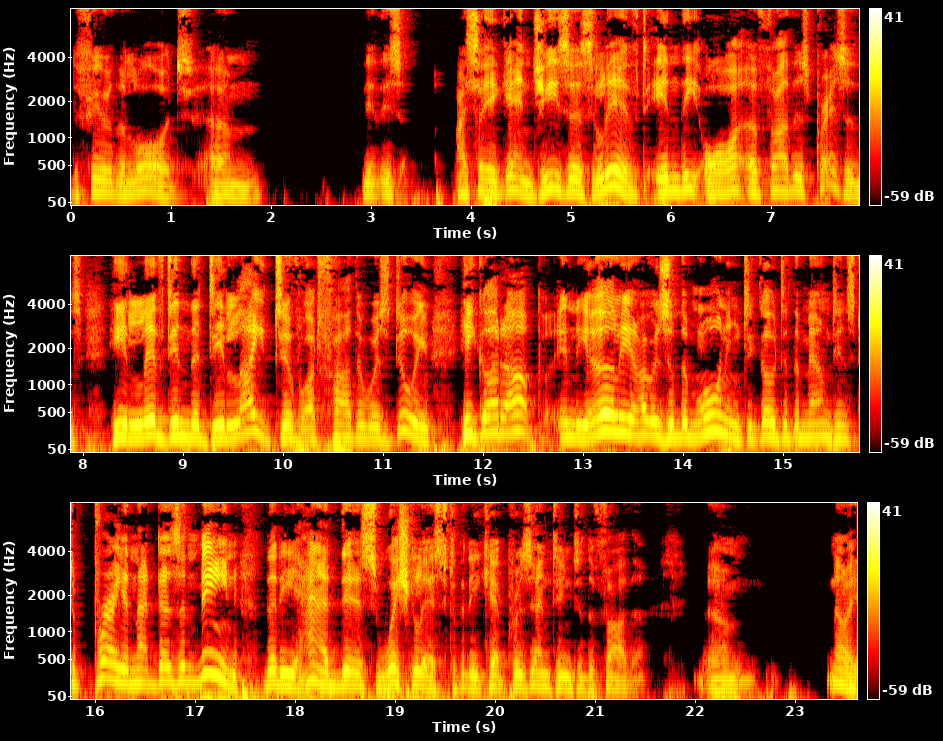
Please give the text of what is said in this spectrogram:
The fear of the Lord. Um, this, I say again, Jesus lived in the awe of Father's presence. He lived in the delight of what Father was doing. He got up in the early hours of the morning to go to the mountains to pray, and that doesn't mean that he had this wish list that he kept presenting to the Father. Um, no,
